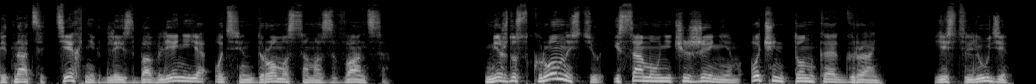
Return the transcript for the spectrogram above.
15 техник для избавления от синдрома самозванца. Между скромностью и самоуничижением очень тонкая грань. Есть люди,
